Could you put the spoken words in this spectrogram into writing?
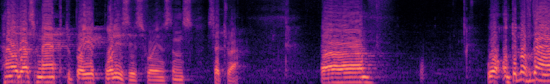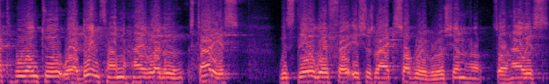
how does mapped to project policies, for instance, etc. Um, well, on top of that, we want to, we are doing some high-level studies which deal with uh, issues like software evolution. Uh, so how is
